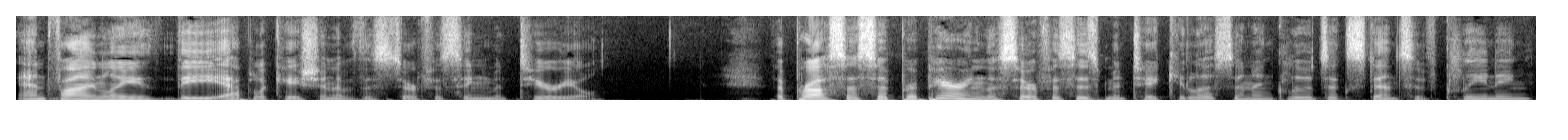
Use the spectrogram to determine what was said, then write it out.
and finally, the application of the surfacing material. The process of preparing the surface is meticulous and includes extensive cleaning,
